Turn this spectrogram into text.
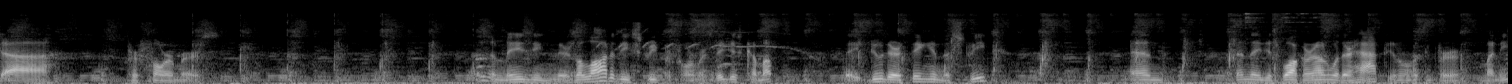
uh, performers. That's amazing. There's a lot of these street performers. They just come up, they do their thing in the street, and then they just walk around with their hat, you know, looking for money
